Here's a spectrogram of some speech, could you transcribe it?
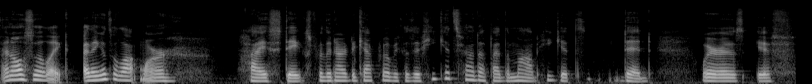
And also like I think it's a lot more high stakes for Leonardo DiCaprio because if he gets found out by the mob, he gets dead. Whereas if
